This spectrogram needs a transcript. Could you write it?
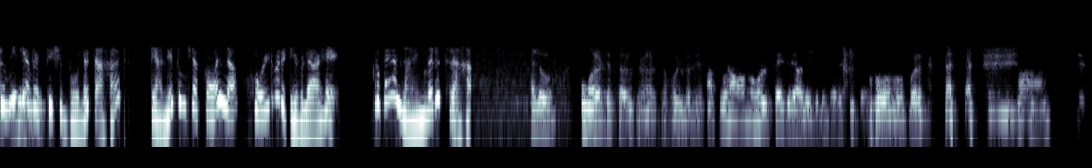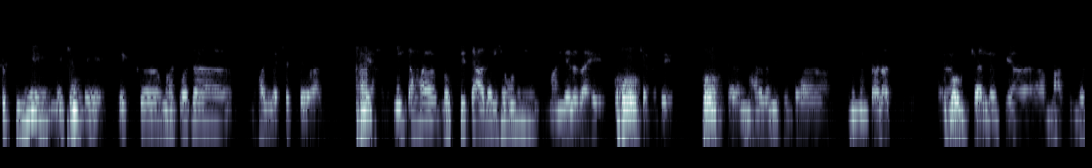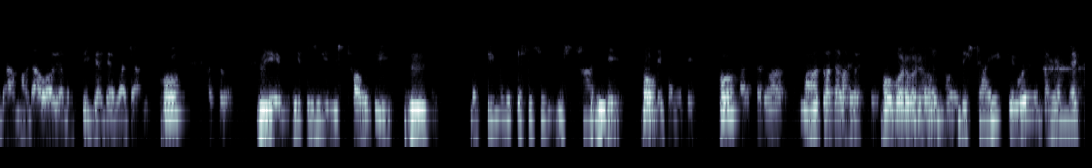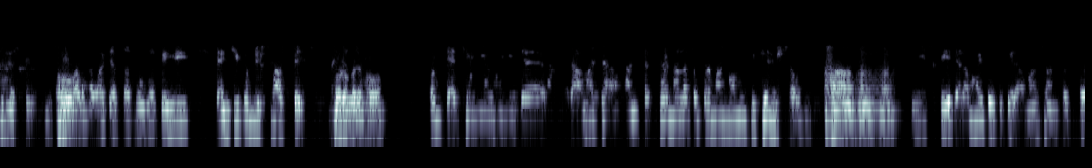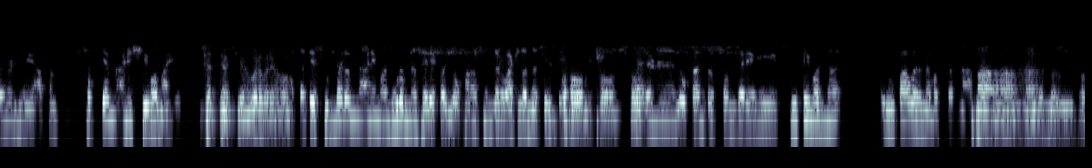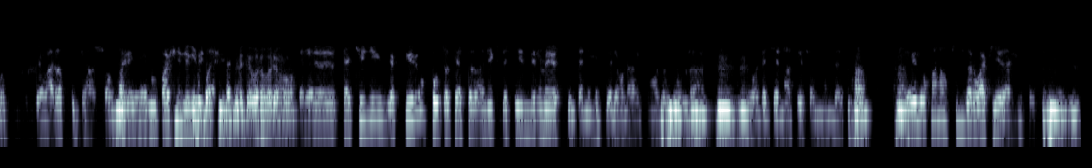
तुम्ही ज्या व्यक्तीशी बोलत आहात त्याने तुमच्या कॉलला होल्डवर ठेवलं आहे. कृपया लाईनवरच राहा. हॅलो मला वाटतं चालूच राहणार होल्डवर. हा पुन्हा ऑन होल्ड काहीतरी आलं इकडे बरं ठीक आहे. हो हो परत. हा तर तुम्ही याच्यामध्ये एक महत्त्वाचा भाग लक्षात ठेवा. हा. हनुमंत हा भक्तीचा आदर्श म्हणून मानलेलाच आहे हो. हो. कारण महाराजांनी सुद्धा हनुमंतालाच हो. विचारलं की आम्हा आम्हा दावा भक्तीच्या देवाच्या हो असं एवढी तुझी निष्ठा होती. भक्तीमध्ये कशीची निष्ठा असते त्याच्यामध्ये हो सर्व महत्वाचा भाग असतो हो बरोबर निष्ठा ही केवळ बाह्यांगाची नसते. भावाचे असतात लोक तेही त्यांची पण निष्ठा असते बरोबर हो पण त्याची जी होती की त्या रामाच्या अंतःकरणाला तो प्रमाण म्हणून तिथे निष्ठा होती हा हा हा. ते त्याला माहीत होतं की रामाचं अंतःकरण हे आपण सत्यम आणि शिवम आहे. सत्यम शिव बरोबर आहे हो. आता ते सुंदरम आणि मधुरम नसेल लोकांना सुंदर वाटलं नसेल ते. हो हो हो. कारण लोकांचं सौंदर्य हे कृतीमधनं रूपावरनं बघतात ना. हा हा हा. हो. व्यवहारात सुद्धा सौंदर्य हे रूपाशी निगडीत आहे. उपाशी नगरी ते बरोबर आहे हो तर त्याची जी व्यक्तिरूप होतं त्याचं अनेक त्याचे निर्णय असतील त्यांनी घेतलेले म्हणा किंवा तो हम्म, बोलला हम्म, हम्म. किंवा त्याचे नाते संबंध असतील हा, हा. हे लोकांना सुंदर वाटले आहे त्याचं. हम्म, हम्म.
